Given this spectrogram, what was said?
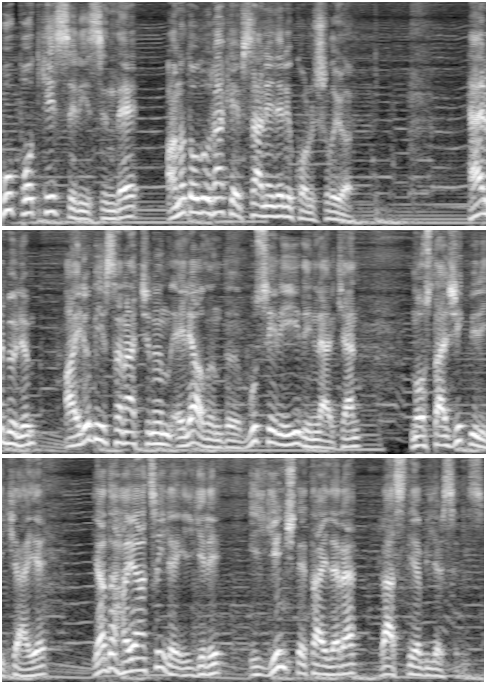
Bu podcast serisinde Anadolu rock efsaneleri konuşuluyor. Her bölüm ayrı bir sanatçının ele alındığı bu seriyi dinlerken nostaljik bir hikaye ya da hayatıyla ilgili ilginç detaylara rastlayabilirsiniz.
